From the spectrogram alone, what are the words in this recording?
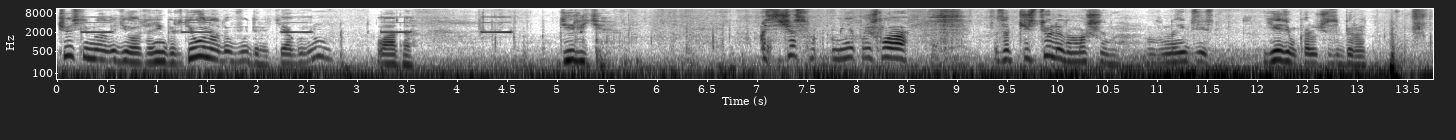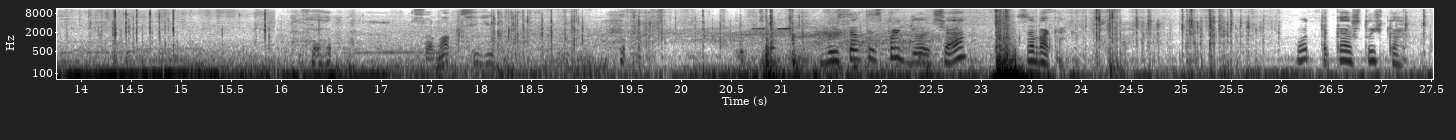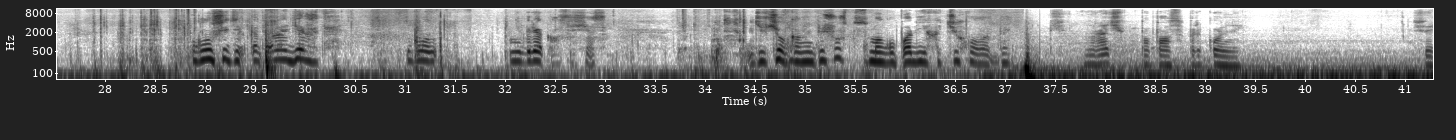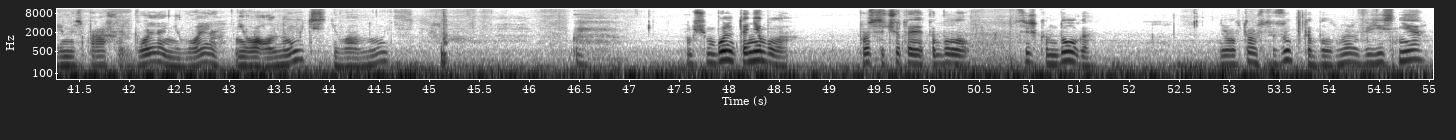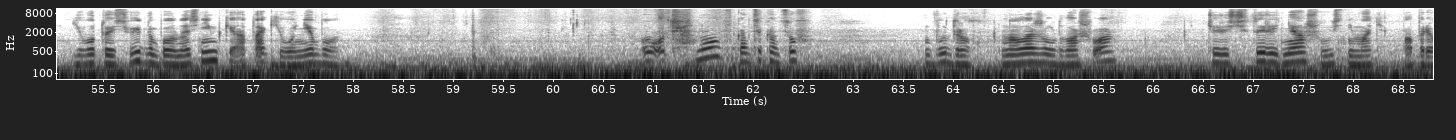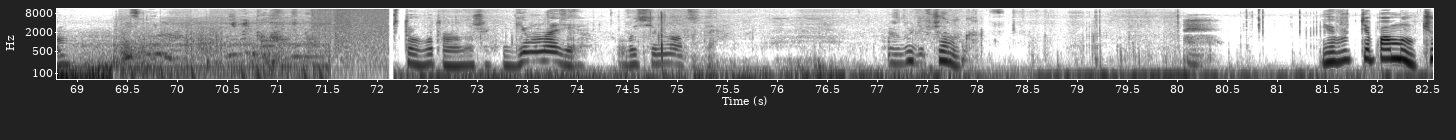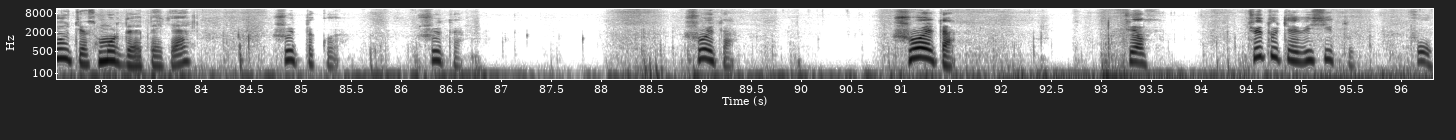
Что с ним надо делать? Они говорят, его надо выдрать. Я говорю, ну, ладно делите. А сейчас мне пришла запчастюля на машину, на экзист. Едем, короче, забирать. Собака сидит. Быстро ты спрыгиваешь, а, собака? Вот такая штучка. Глушитель, который держит, чтобы он не брякался сейчас. Девчонкам напишу, что смогу подъехать чехол отдать. Врач попался прикольный. Все время спрашивает, больно, не больно? Не волнуйтесь, не волнуйтесь. В общем, больно-то не было. Просто что-то это было слишком долго. Дело в том, что зуб-то был ну, в ясне. Его, то есть, видно было на снимке, а так его не было. Вот. Ну, в конце концов, выдрал, наложил два шва. Через четыре дня швы снимать попрем. Что, вот она наша гимназия, 18 Жду девчонок. Я вроде тебя помыл. Че у тебя с мордой опять, а? Что это такое? Что это? Что это? Что это? Сейчас. Что это у тебя висит тут? Фу.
